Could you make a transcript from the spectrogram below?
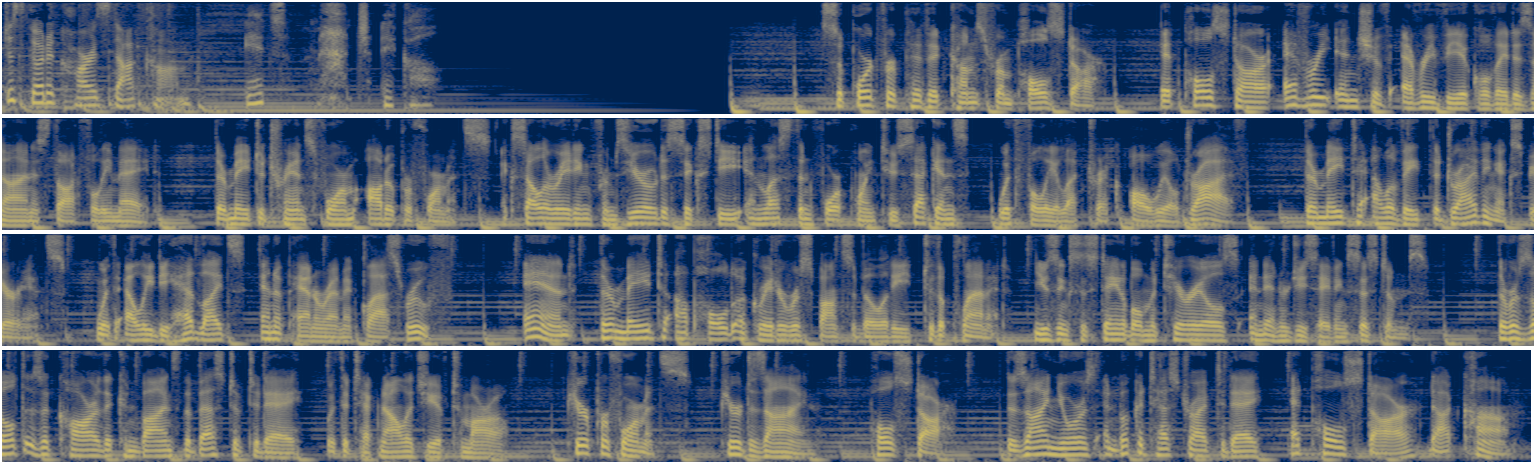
just go to cars.com. It's magical. Support for Pivot comes from Polestar. At Polestar, every inch of every vehicle they design is thoughtfully made. They're made to transform auto performance, accelerating from 0 to 60 in less than 4.2 seconds with fully electric all wheel drive. They're made to elevate the driving experience with LED headlights and a panoramic glass roof. And they're made to uphold a greater responsibility to the planet using sustainable materials and energy saving systems. The result is a car that combines the best of today with the technology of tomorrow. Pure performance, pure design. Polestar. Design yours and book a test drive today at polestar.com.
